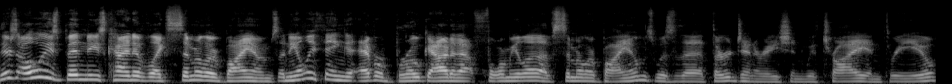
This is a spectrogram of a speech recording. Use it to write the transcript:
there's always been these kind of like similar biomes, and the only thing that ever broke out of that formula of similar biomes was the third generation with Tri and 3U.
